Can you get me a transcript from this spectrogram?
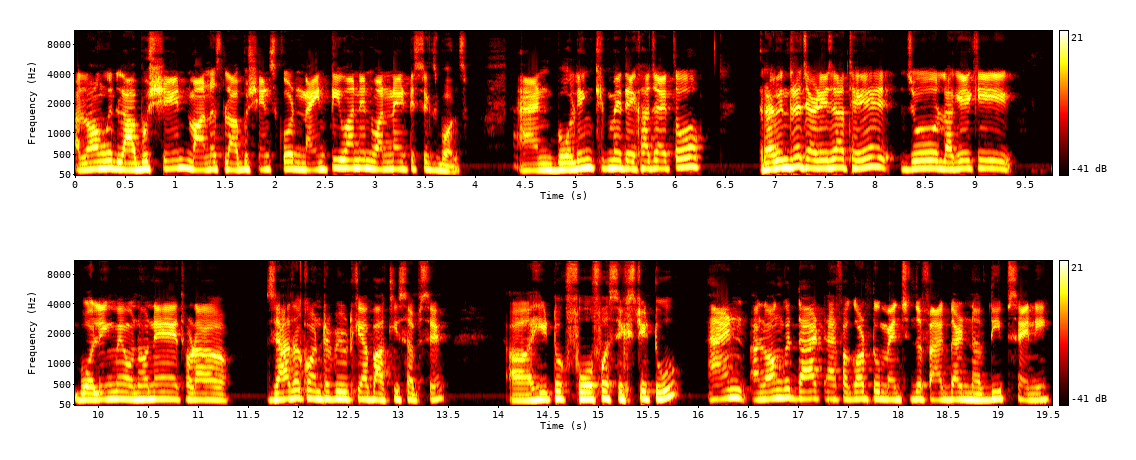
Along with Labuschagne Manas Labuschagne scored 91 in 196 balls and bowling में देखा जाए तो रविंद्र जडेजा थे जो लगे कि बॉलिंग में उन्होंने थोड़ा ज़्यादा कंट्रीब्यूट किया बाकी सबसे ही took four for sixty two and along with that I forgot to mention the fact that Navdeep Saini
